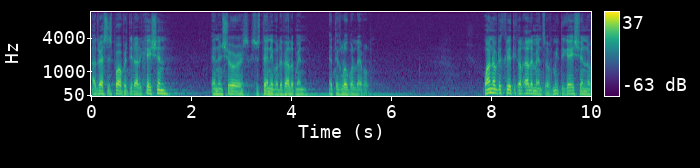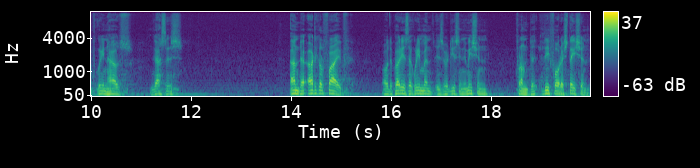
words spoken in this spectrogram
addresses poverty eradication, and ensures sustainable development at the global level. One of the critical elements of mitigation of greenhouse gases under Article 5 of the Paris Agreement is reducing emission from de deforestation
